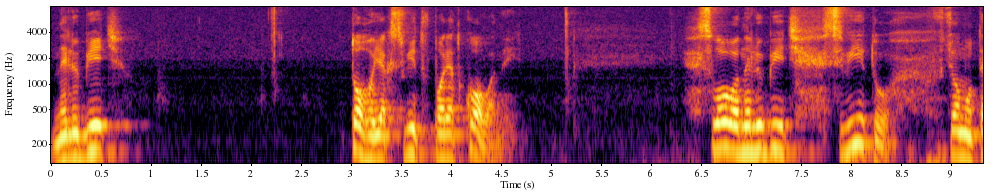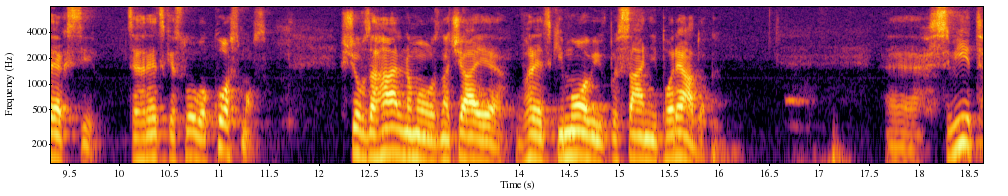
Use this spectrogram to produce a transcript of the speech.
не любіть того, як світ впорядкований. Слово не любіть світу в цьому тексті це грецьке слово космос, що в загальному означає в грецькій мові в писанні порядок. Е, Світ,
